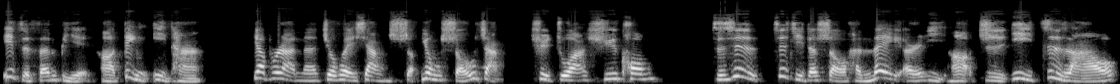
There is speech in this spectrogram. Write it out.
一直分别啊定义它。要不然呢，就会像手用手掌去抓虚空，只是自己的手很累而已哈，只易自劳。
